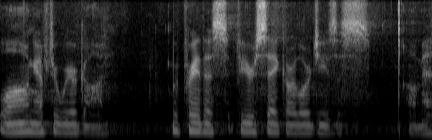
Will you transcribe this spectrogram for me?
long after we are gone. We pray this for your sake, our Lord Jesus. Amen.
